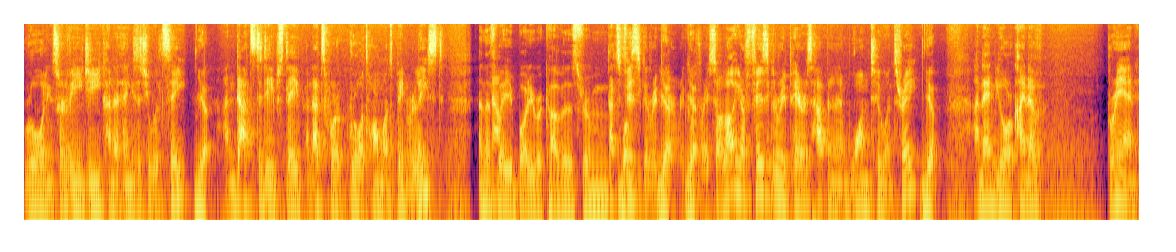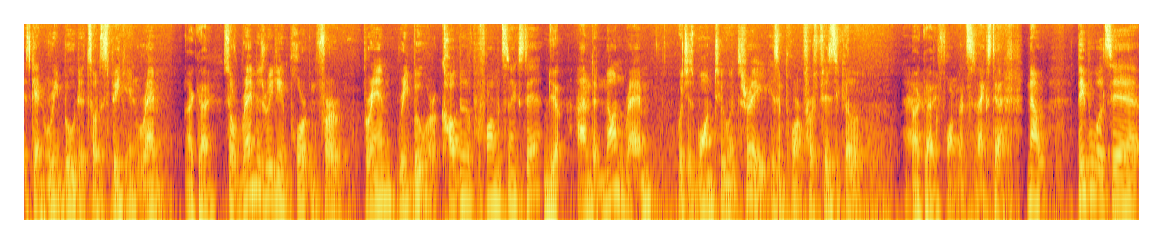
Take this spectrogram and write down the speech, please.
rolling sort of EG kind of things that you will see. Yep. And that's the deep sleep, and that's where growth hormone's being released. and that's Now- where your body recovers from. That's what- physical repair Yep, and recovery. So a lot of your physical repair is happening in one, two, and three. Yep. And then your kind of brain is getting rebooted, so to speak, in REM. Okay. So REM is really important for brain reboot or cognitive performance the next day. Yep. And the non-REM, which is one, two, and three, is important for physical uh, Okay. performance the next day. Now, people will say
